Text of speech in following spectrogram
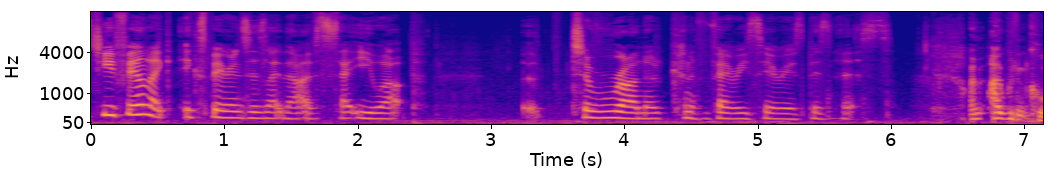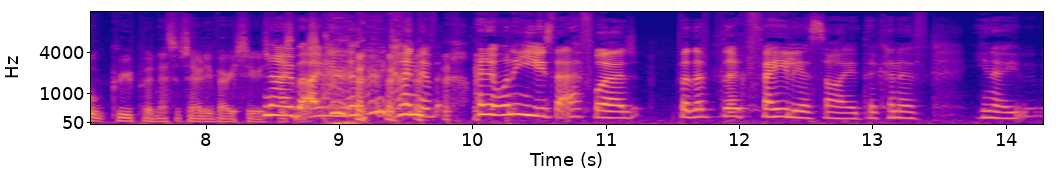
do you feel like experiences like that have set you up to run a kind of very serious business? I, I wouldn't call Grouper necessarily a very serious. No, business. but I mean, the, kind of, I don't want to use the F word, but the, the failure side, the kind of, you know,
